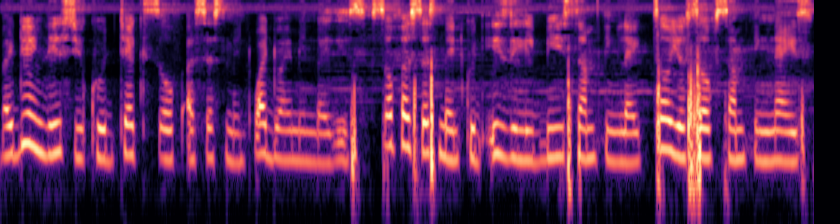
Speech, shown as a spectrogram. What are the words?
By doing this, you could take self assessment. What do I mean by this? Self assessment could easily be something like tell yourself something nice.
